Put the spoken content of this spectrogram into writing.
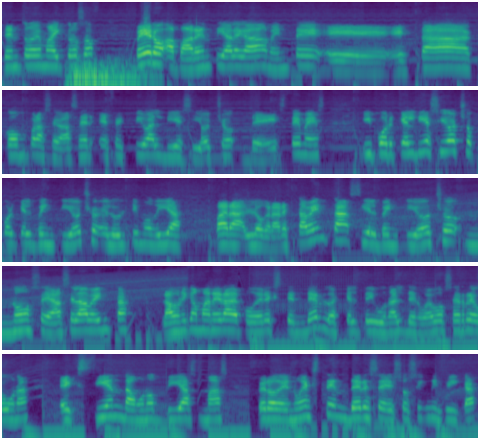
dentro de Microsoft. Pero aparente y alegadamente eh, esta compra se va a hacer efectiva el 18 de este mes. ¿Y por qué el 18? Porque el 28 es el último día para lograr esta venta. Si el 28 no se hace la venta, la única manera de poder extenderlo es que el tribunal de nuevo se reúna, extienda unos días más, pero de no extenderse eso significa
